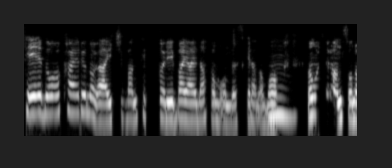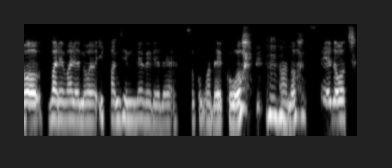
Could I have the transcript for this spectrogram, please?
制度を変えるのが一番手っ取り早いだと思うんですけれども、うんまあ、もちろんその我々の一般人レベルでそこまでこう あの、制度をち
